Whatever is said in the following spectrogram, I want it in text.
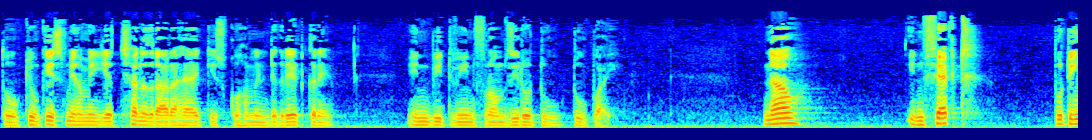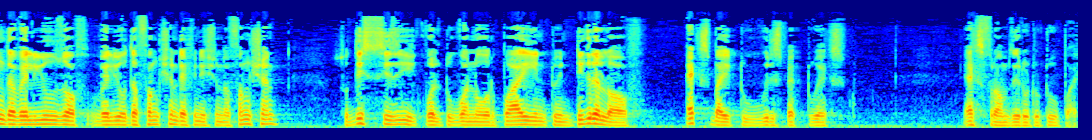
تو کیونکہ اس میں ہمیں یہ اچھا نظر آ رہا ہے کہ اس کو ہم انٹیگریٹ کریں in between from 0 to 2 pi. Now, in fact, putting the value of the function, definition of function, so this is equal to 1 over pi into integral of x by 2 with respect to x from 0 to 2 pi.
